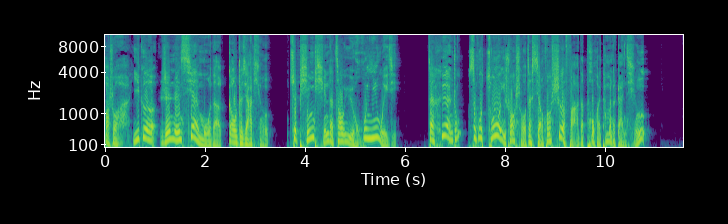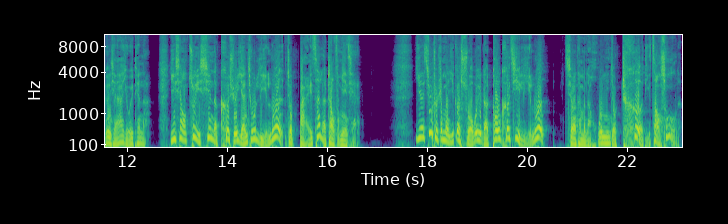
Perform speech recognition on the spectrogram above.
话说啊，一个人人羡慕的高知家庭，却频频的遭遇婚姻危机，在黑暗中，似乎总有一双手在想方设法的破坏他们的感情，并且啊有一天呢，一项最新的科学研究理论就摆在了丈夫面前，也就是这么一个所谓的高科技理论，将他们的婚姻就彻底葬送了。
